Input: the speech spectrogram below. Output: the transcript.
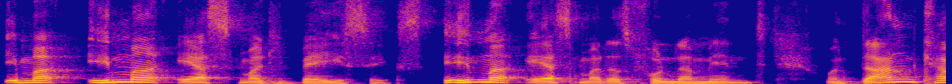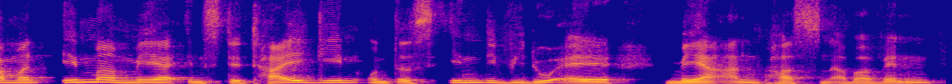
immer, immer erstmal die Basics, immer erstmal das Fundament. Und dann kann man immer mehr ins Detail gehen und das individuell mehr anpassen. Aber wenn,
